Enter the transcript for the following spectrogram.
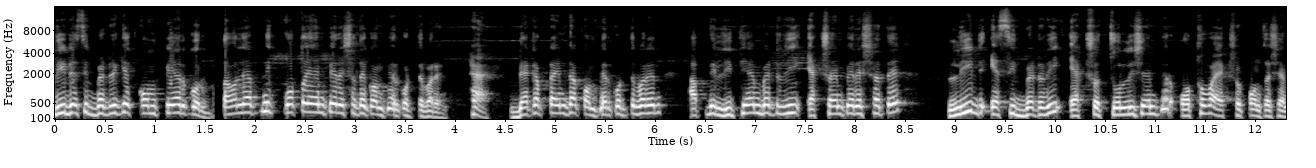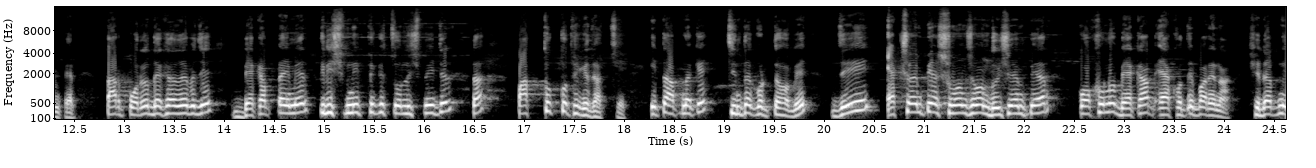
লিড অ্যাসিড ব্যাটারিকে কম্পেয়ার করব, তাহলে আপনি কত এম্পিয়ারের সাথে কম্পেয়ার করতে পারেন? হ্যাঁ ব্যাকআপ টাইমটা কম্পেয়ার করতে পারেন। আপনি লিথিয়াম ব্যাটারি একশো এম্পিয়ারের সাথে লিড অ্যাসিড ব্যাটারি একশো চল্লিশ এম্পিয়ার অথবা একশো পঞ্চাশ এম্পিয়ার তারপরেও দেখা যাবে যে ব্যাকআপ টাইমের ত্রিশ মিনিট থেকে চল্লিশ মিনিটের তা পার্থক্য থেকে যাচ্ছে। এটা আপনাকে চিন্তা করতে হবে যে, একশো এম্পিয়ার সমান সমান দুইশো এম্পিয়ার কখনো ব্যাকআপ এক হতে পারে না। সেটা আপনি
